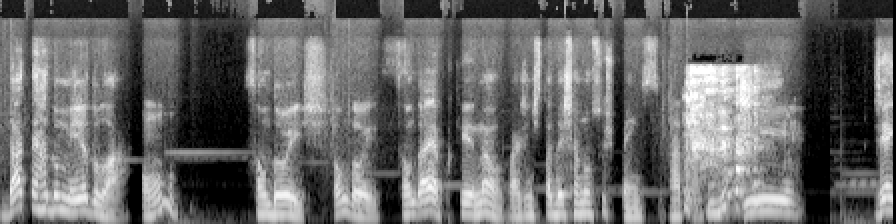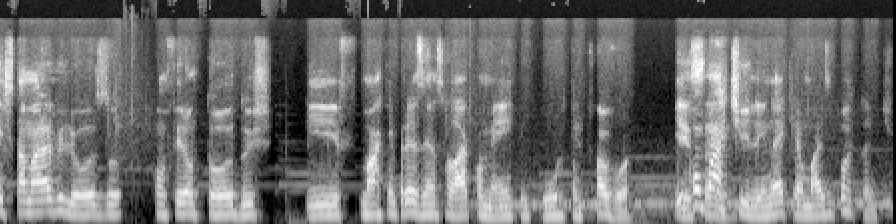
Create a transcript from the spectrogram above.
da Terra do Medo lá. Um? São dois. São dois. São, é, porque, não, a gente tá deixando um suspense. Ah, tá. E, gente, tá maravilhoso. Confiram todos e marquem presença lá, comentem, curtam, por favor. E Isso aí. compartilhem, né? Que é o mais importante.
